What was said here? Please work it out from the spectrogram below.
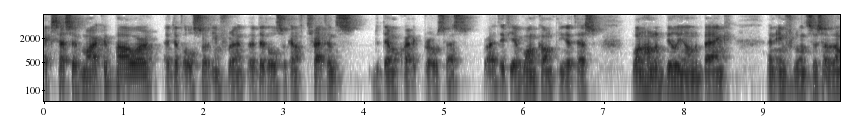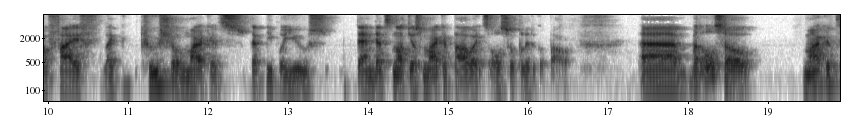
excessive market power uh, that also influence uh, that also kind of threatens the democratic process, right? If you have one company that has 100 billion on the bank and influences, I don't know, five like crucial markets that people use, then that's not just market power; it's also political power. Um, but also, market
